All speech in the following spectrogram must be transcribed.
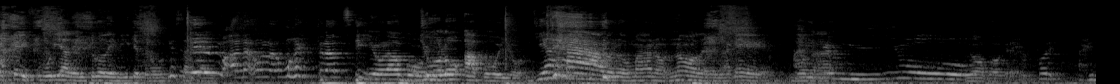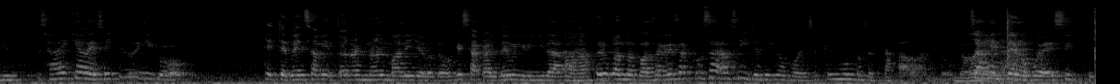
es que hay furia dentro de mí que tengo que Mi sacar. hermana es una mujer trans y yo la apoyo. Yo lo apoyo. ¡Diablo, mano! No, de verdad que... Ay. Dios mío. No puedo creer. Por- ay, ¿Sabes que a veces yo digo, este pensamiento no es normal y yo lo tengo que sacar de mi vida? Ajá. Pero cuando pasan esas cosas así, yo digo, por eso es que el mundo se está acabando. No, Esa de gente verdad. no puede existir.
